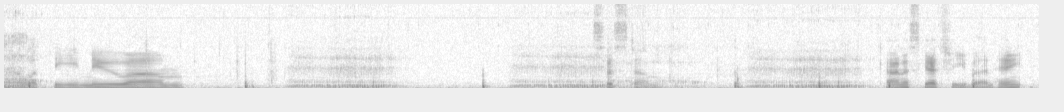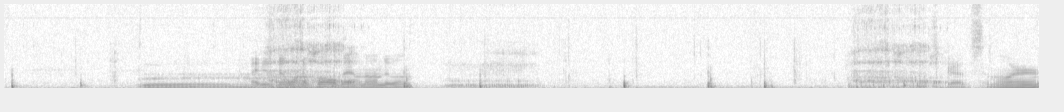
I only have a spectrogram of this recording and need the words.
uh, with the new um, system. Kind of sketchy, but hey, I just don't want to fall down onto them. Let's grab some more.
